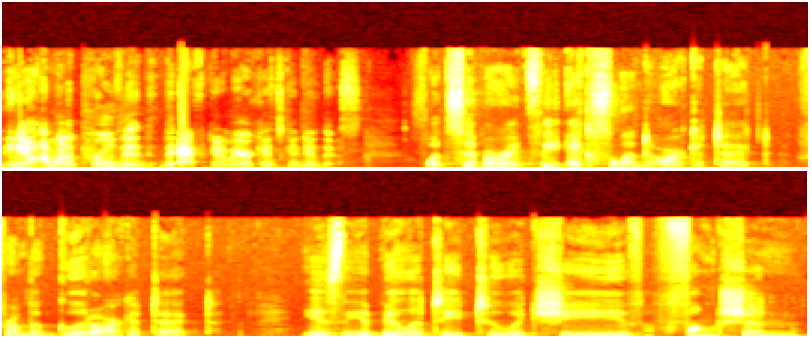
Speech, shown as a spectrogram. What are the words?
you know. I'm going to prove that African Americans can do this. What separates the excellent architect from the good architect is the ability to achieve function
